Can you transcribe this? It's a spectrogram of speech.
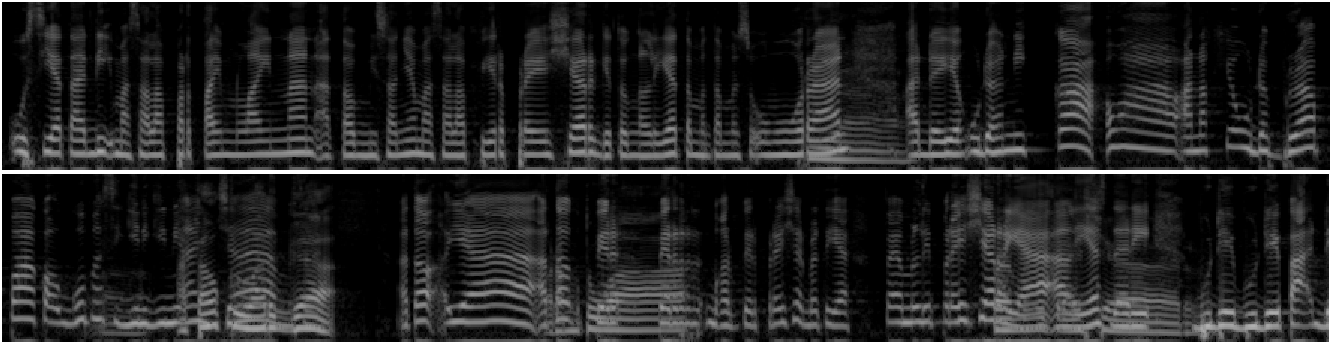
usia tadi masalah pertimelinean atau misalnya masalah peer pressure gitu ngelihat teman-teman seumuran Iya. ada yang udah nikah. Wah, anaknya udah berapa kok gue masih gini-gini Atau aja. keluarga. Atau ya atau Orang peer, tua. peer bukan peer pressure berarti ya family pressure Family ya alias dari pressure. bude-bude Pak D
